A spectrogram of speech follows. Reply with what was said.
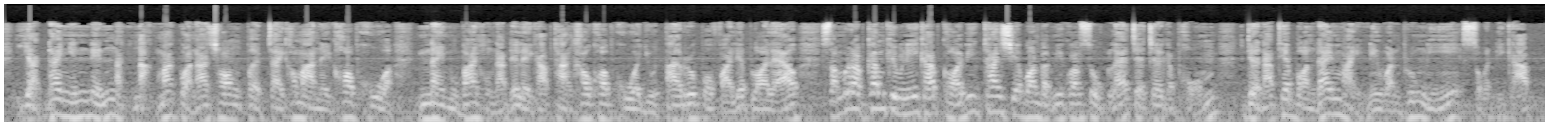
ๆ อยากได้เน้นเน้นๆหนักๆมากกว่าหน้าช่อง เปิดใจเข้ามาในครอบครัว ในหมู่บ้านของนัดได้เลยครับ ทางเข้าครอบครัวอยู่ใต้รูปโปรไฟล์เรียบร้อยแล้วสำหรับค่ำคืนวันนี้ครับขอให้ทุกท่านเชียร์บอลแบบมีความสุข และจอเจอกับผม เดี๋ยวนัดเทียบบอลได้ใหม่ในวันพรุ่งนี้ สวัสดีครับ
